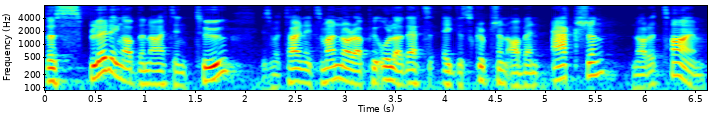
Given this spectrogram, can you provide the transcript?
the splitting of the night in two is Matarnitz Man nor a that's a description of an action, not a time.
